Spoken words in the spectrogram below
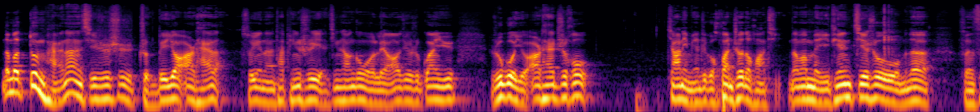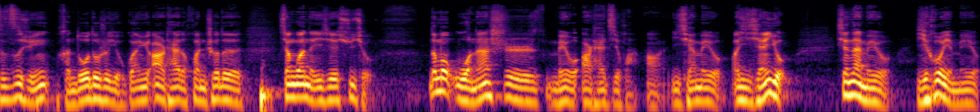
那么盾牌呢，其实是准备要二胎的，所以呢，他平时也经常跟我聊，就是关于如果有二胎之后，家里面这个换车的话题。那么每天接受我们的粉丝咨询，很多都是有关于二胎的换车的相关的一些需求。那么我呢是没有二胎计划啊，以前没有 啊，以前有，现在没有，以后也没有。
